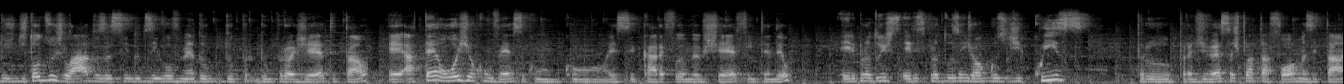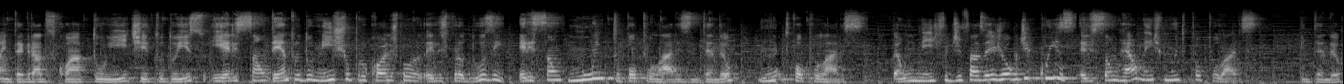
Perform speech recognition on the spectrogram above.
de todos os lados assim do desenvolvimento do, do, do projeto e tal. É, até hoje eu converso com, com esse cara que foi o meu chefe, entendeu? Ele produz, eles produzem jogos de quiz para diversas plataformas e tal, integrados com a Twitch e tudo isso. E eles são, dentro do nicho pro qual eles, eles produzem, eles são muito populares, entendeu? Muito populares. É um nicho de fazer jogo de quiz. Eles são realmente muito populares entendeu?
